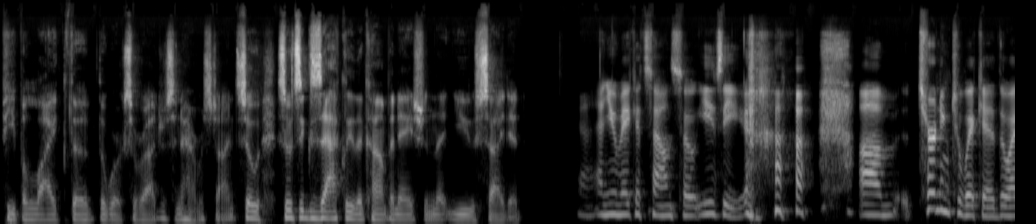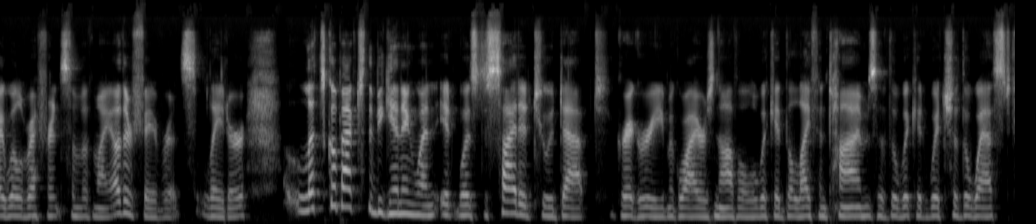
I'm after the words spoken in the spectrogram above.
people like the the works of Rodgers and Hammerstein. So so it's exactly the combination that you cited. Yeah, and you make it sound so easy. um, turning to Wicked, though I will reference some of my other favorites later, let's go back to the beginning when it was decided to adapt Gregory Maguire's novel, Wicked, The Life and Times of the Wicked Witch of the West,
